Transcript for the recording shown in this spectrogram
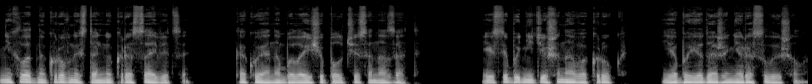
ни хладнокровной стальной красавицы, какой она была еще полчаса назад. Если бы не тишина вокруг, я бы ее даже не расслышал.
